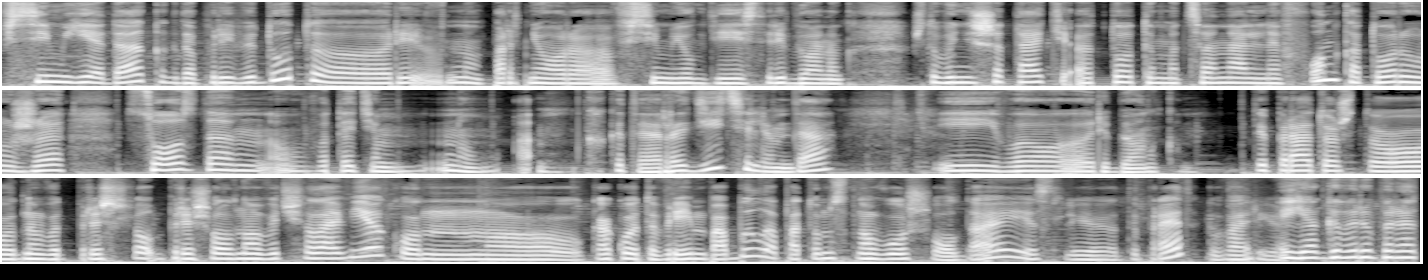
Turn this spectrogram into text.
в семье, да, когда приведут э, ну, партнера в семью, где есть ребенок, чтобы не шатать э, тот эмоциональный фон, который уже создан вот этим, ну, а, как это, родителем, да, и его ребенком. Ты про то, что ну вот пришел, пришел новый человек, он э, какое-то время побыл, а потом снова ушел, да, если ты про это говоришь? Я говорю про,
